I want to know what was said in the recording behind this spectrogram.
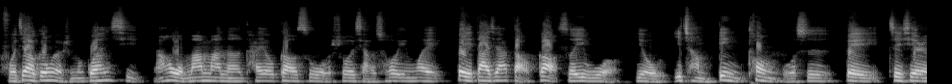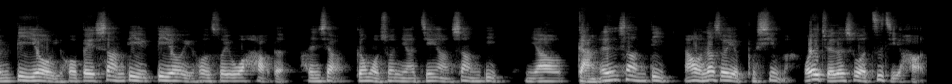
佛教跟我有什么关系。然后我妈妈呢，她又告诉我说，小时候因为被大家祷告，所以我有一场病痛，我是被这些人庇佑以后，被上帝庇佑以后，所以我好的很小跟我说你要敬仰上帝，你要感恩上帝。然后我那时候也不信嘛，我也觉得是我自己好的，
